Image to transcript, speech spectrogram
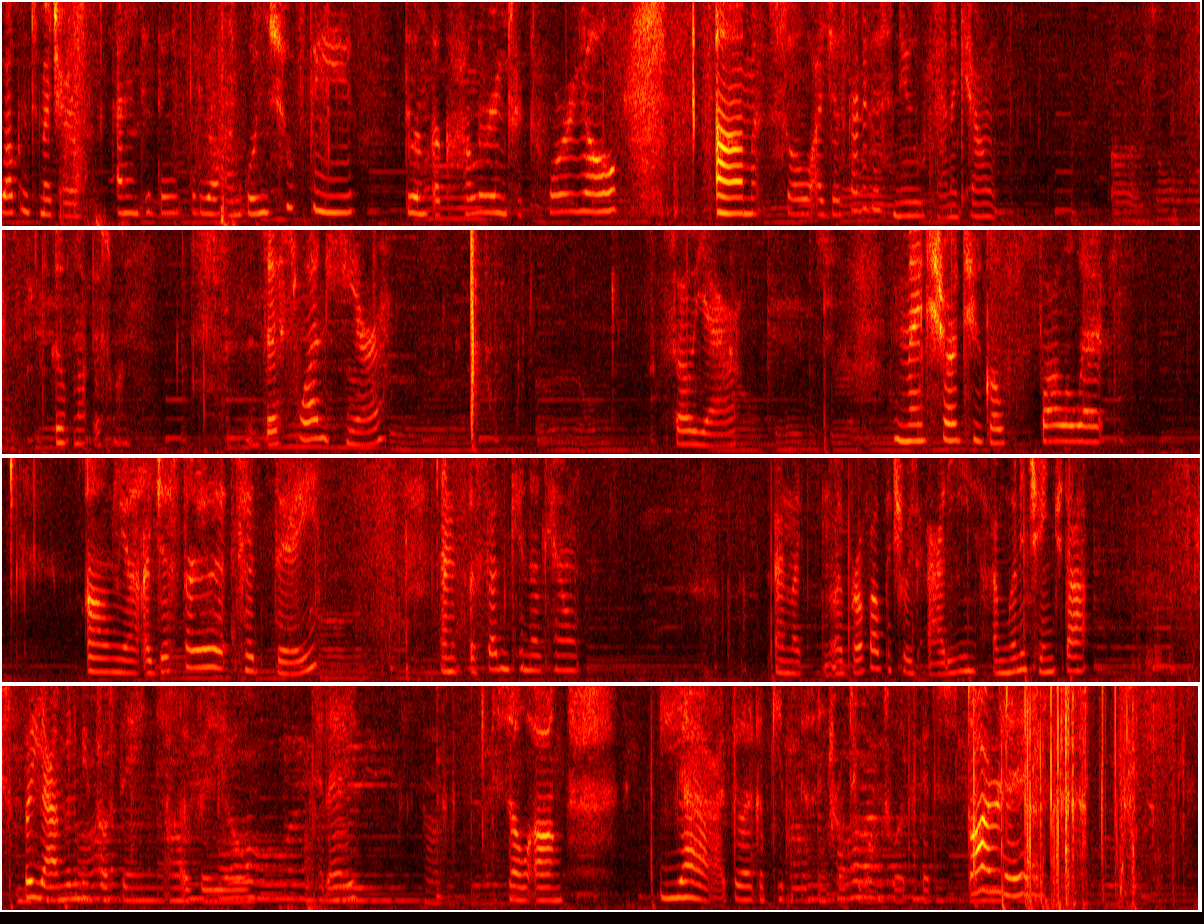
welcome to my channel. And in today's video I'm going to be doing a coloring tutorial. Um so I just started this new fan account. Oop not this one. This one here. So yeah. Make sure to go follow it. Um yeah I just started it today. And it's a Sunkin account and like my profile picture is Addie. I'm gonna change that. But yeah, I'm gonna be posting a video today. So um yeah, I feel like I'm keeping this intro too long, so let's get started.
